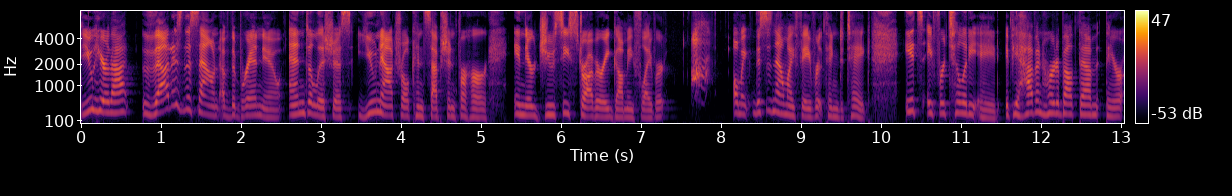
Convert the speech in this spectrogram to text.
Do you hear that? That is the sound of the brand new and delicious Eu Natural Conception for Her in their juicy strawberry gummy flavored. Ah! Oh my, this is now my favorite thing to take. It's a fertility aid. If you haven't heard about them, they are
